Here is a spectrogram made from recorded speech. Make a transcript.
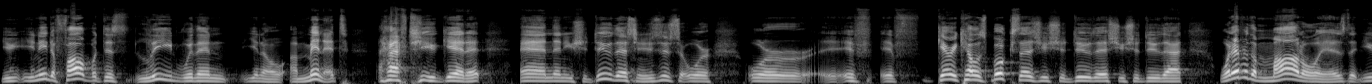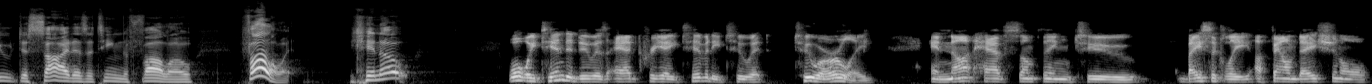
you you need to follow up with this lead within, you know, a minute after you get it, and then you should do this and you this or or if if Gary Keller's book says you should do this, you should do that. Whatever the model is that you decide as a team to follow, follow it. You know? What we tend to do is add creativity to it too early and not have something to basically a foundational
